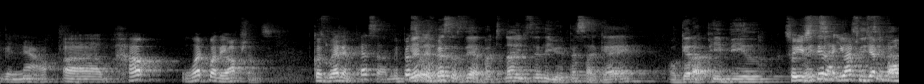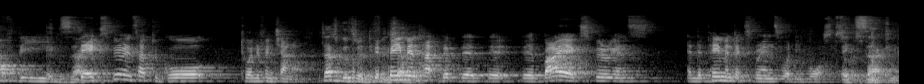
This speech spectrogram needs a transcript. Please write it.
even now, uh, how what were the options? Because we had M-Pesa. M-Pesa We had investors there, but now you say that you're a Pesa guy or get a pay bill. so you right? still you have So to get off have- the exactly. the experience had to go to a different channel. It has to a The payment channel. had the, the, the, the buyer experience and the payment experience were divorced. so. Exactly,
